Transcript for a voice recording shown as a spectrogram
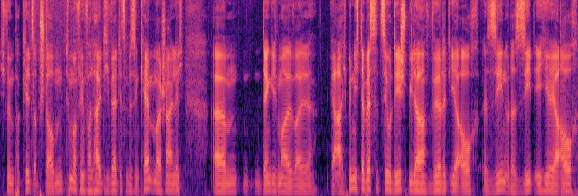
Ich will ein paar Kills abstauben. Tut mir auf jeden Fall leid, ich werde jetzt ein bisschen campen wahrscheinlich. Ähm, denke ich mal, weil, ja, ich bin nicht der beste COD-Spieler. Werdet ihr auch sehen oder seht ihr hier ja auch.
